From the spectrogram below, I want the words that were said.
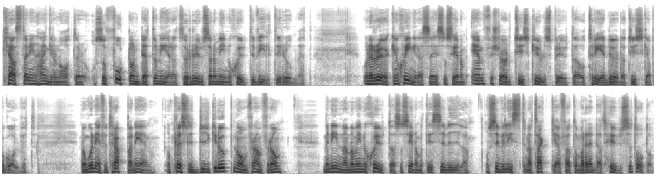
kastar in handgranater och så fort de detonerat så rusar de in och skjuter vilt i rummet. Och när röken skingrar sig så ser de en förstörd tysk kulspruta och tre döda tyskar på golvet. De går ner för trappan igen och plötsligt dyker det upp någon framför dem. Men innan de hinner skjuta så ser de att det är civila och civilisterna tackar för att de har räddat huset åt dem.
